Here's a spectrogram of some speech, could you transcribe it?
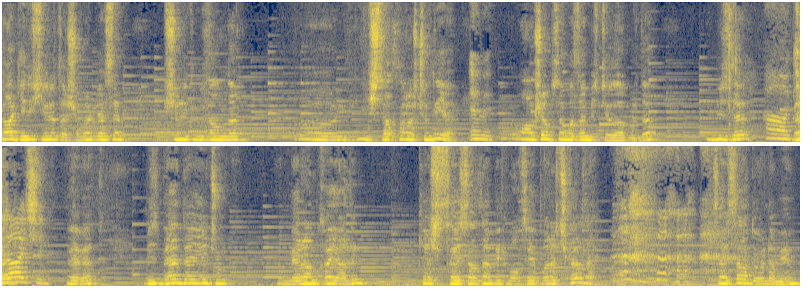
daha geniş yere taşımak. Mesela şimdiki bu zamlar iştahlar açıldı ya. Evet. Akşam sabah zam istiyorlar burada. Biz de Ha Ben- kira için. evet. Biz ben de en çok meram hayalim keşke sayısaldan belki ortaya para çıkar da. Sayısal da oynamıyorum.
